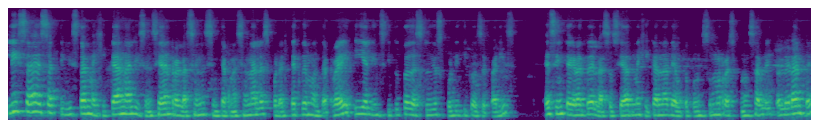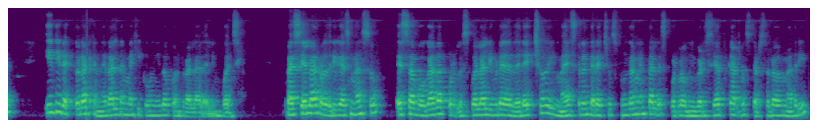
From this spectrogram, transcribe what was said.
Lisa es activista mexicana, licenciada en Relaciones Internacionales por el TEC de Monterrey y el Instituto de Estudios Políticos de París es integrante de la Sociedad Mexicana de Autoconsumo Responsable y Tolerante y directora general de México Unido contra la Delincuencia. Graciela Rodríguez Manso es abogada por la Escuela Libre de Derecho y maestra en Derechos Fundamentales por la Universidad Carlos III de Madrid.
